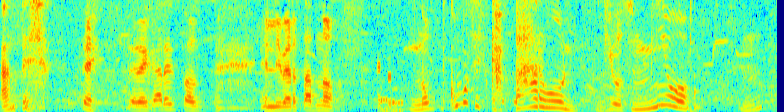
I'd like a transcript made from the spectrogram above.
antes de, dejar estos en libertad, no. No, ¿cómo se escaparon? Dios mío. ¿Mm?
